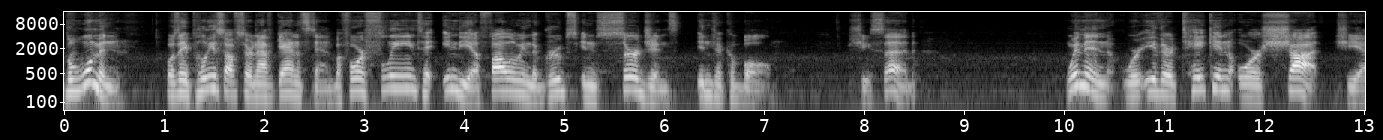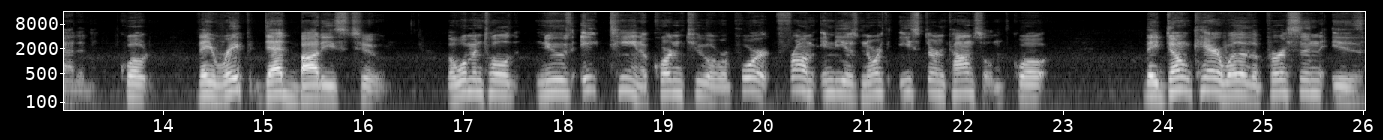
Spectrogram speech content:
The woman was a police officer in Afghanistan before fleeing to India following the group's insurgents into Kabul. She said, Women were either taken or shot, she added. Quote, they rape dead bodies too. The woman told News 18, according to a report from India's Northeastern Council, quote, they don't care whether the person is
